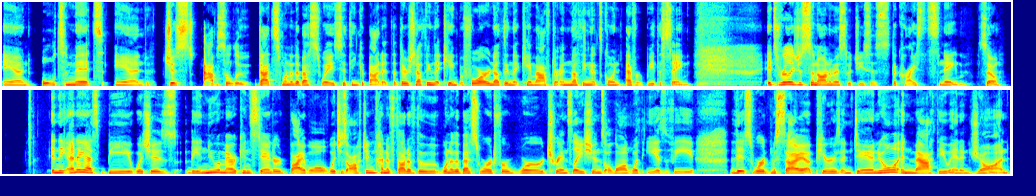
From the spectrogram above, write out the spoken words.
and ultimate and just absolute. That's one of the best ways to think about it that there's nothing that came before, nothing that came after, and nothing that's going to ever be the same. It's really just synonymous with Jesus the Christ's name. So in the NASB, which is the New American Standard Bible, which is often kind of thought of the one of the best word for word translations along with ESV, this word Messiah appears in Daniel, in Matthew, and in John.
